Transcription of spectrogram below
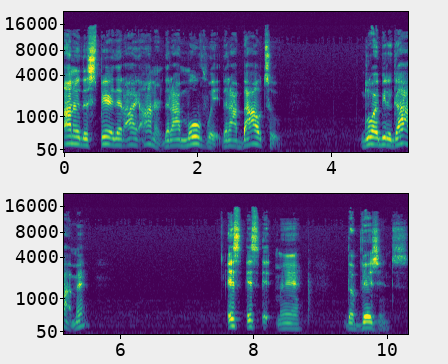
honor the spirit that I honor, that I move with, that I bow to. Glory be to God, man. It's it's it, man, the visions,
